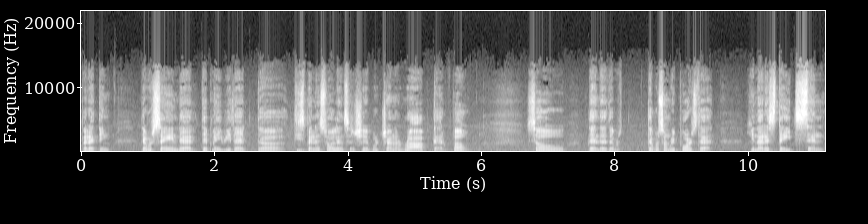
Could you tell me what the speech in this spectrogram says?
But I think they were saying that that maybe that uh, these Venezuelans and shit were trying to rob that boat. So then there, there was there were some reports that United States sent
